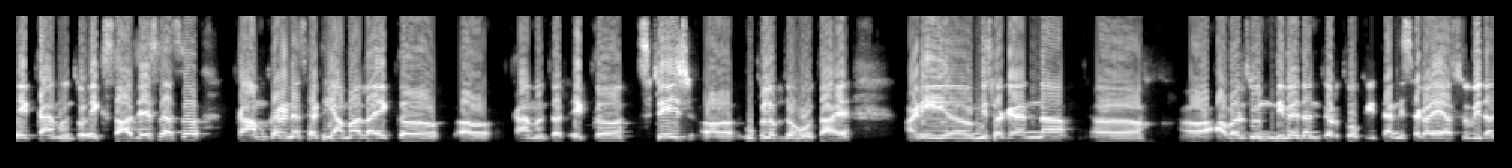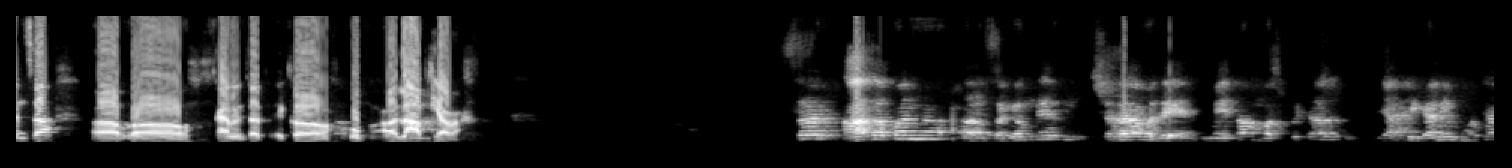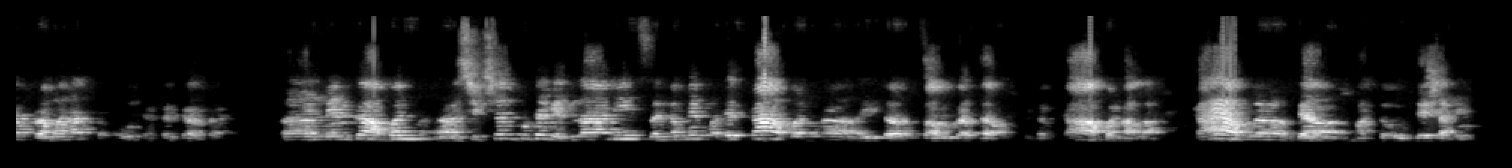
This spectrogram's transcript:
एक काय म्हणतो एक साजेसं असं काम करण्यासाठी आम्हाला एक काय म्हणतात एक स्टेज उपलब्ध होत आहे. आणि मी सगळ्यांना आवर्जून निवेदन करतो की त्यांनी सगळ्या या सुविधांचा काय म्हणतात एक उप- लाभ घ्यावा. सर आज आपण संगमनेर शहरामध्ये मेहता हॉस्पिटल या ठिकाणी मोठ्या प्रमाणात उद्घाटन करताय. नेमकं आपण शिक्षण कुठे घेतलं आणि संगमनेरमध्ये का आपण इथं चालू करताय हॉस्पिटल? का आपण आला? काय आपलं त्या मागचा उद्देश आहे?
